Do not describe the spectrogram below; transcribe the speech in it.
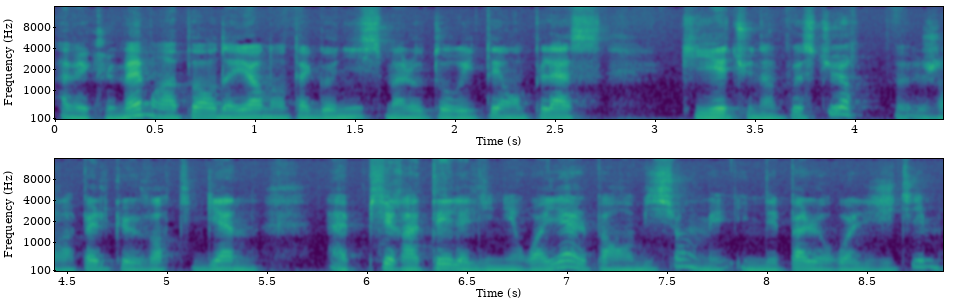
avec le même rapport d'ailleurs d'antagonisme à l'autorité en place qui est une imposture. Euh, je rappelle que Vortigern a piraté la lignée royale par ambition, mais il n'est pas le roi légitime.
